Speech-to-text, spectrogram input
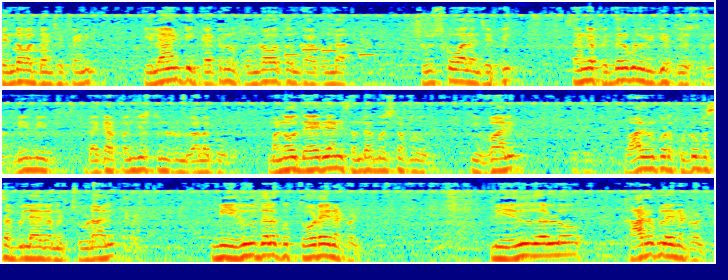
చెందవద్దని చెప్పని ఇలాంటి ఘటనలు పునరావృతం కాకుండా చూసుకోవాలని చెప్పి సంఘ పెద్దలు కూడా విజ్ఞప్తి చేస్తున్నా మీ మీ దగ్గర పనిచేస్తున్నటువంటి వాళ్ళకు మనోధైర్యాన్ని సందర్భం వచ్చినప్పుడు ఇవ్వాలి. వాళ్ళని కూడా కుటుంబ సభ్యులాగా మీరు చూడాలి. మీ ఎదుగుదలకు తోడైనటువంటి మీ ఎదుగుదలలో కారకులైనటువంటి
